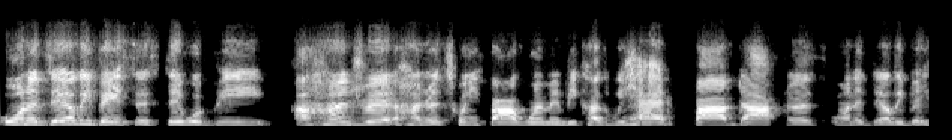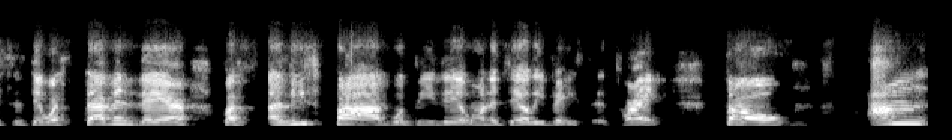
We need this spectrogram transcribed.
on a daily basis, there would be 100, 125 women because we had five doctors on a daily basis. There were seven there, but at least five would be there on a daily basis, right? So I'm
